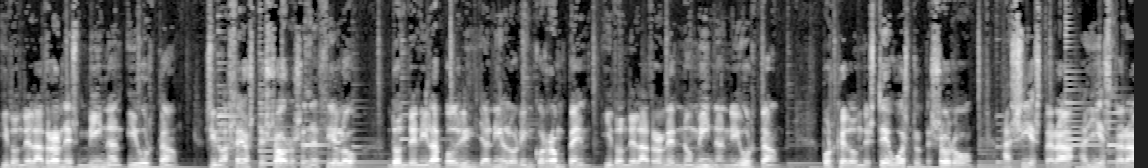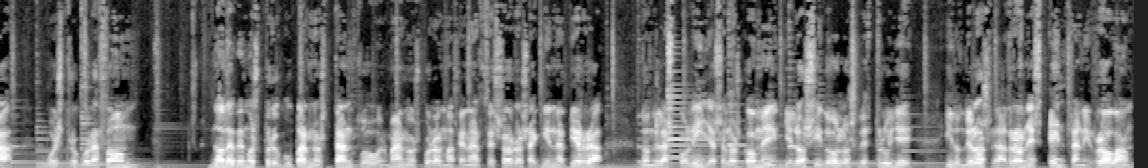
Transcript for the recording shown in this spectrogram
y donde ladrones minan y hurtan, sino haceos tesoros en el cielo, donde ni la podrilla ni el orín corrompen, y donde ladrones no minan ni hurtan, porque donde esté vuestro tesoro, así estará, allí estará vuestro corazón. No debemos preocuparnos tanto, hermanos, por almacenar tesoros aquí en la tierra, donde las polillas se los comen y el óxido los destruye, y donde los ladrones entran y roban,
